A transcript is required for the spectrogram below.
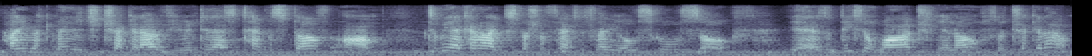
highly recommend that you check it out if you're into that type of stuff. Um, to me, I kind of like the special effects. It's very old school, so yeah, it's a decent watch, you know. So check it out.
